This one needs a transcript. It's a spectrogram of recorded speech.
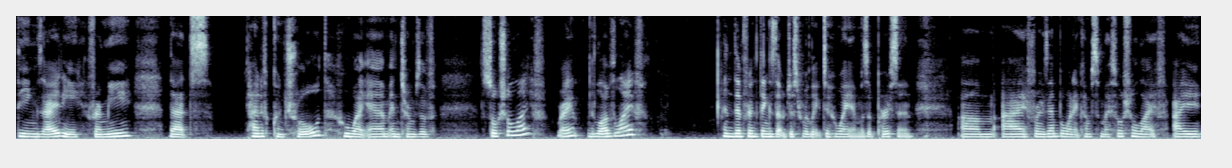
the anxiety for me that's kind of controlled who I am in terms of social life, right? Love life, and different things that just relate to who I am as a person. Um, I, for example, when it comes to my social life, I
